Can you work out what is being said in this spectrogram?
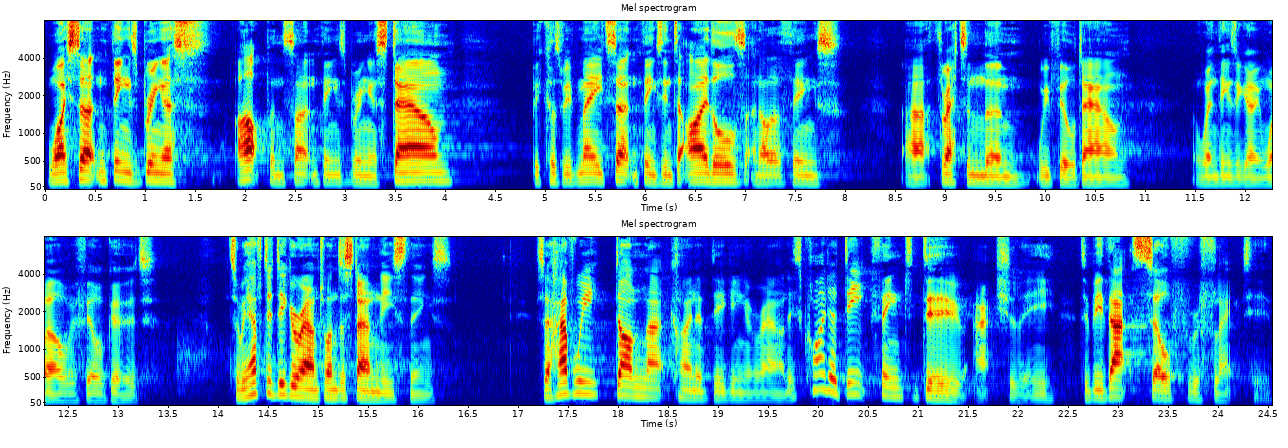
why certain things bring us up and certain things bring us down because we've made certain things into idols and other things uh, threaten them, we feel down. And when things are going well, we feel good. So we have to dig around to understand these things. So, have we done that kind of digging around? It's quite a deep thing to do, actually, to be that self reflective.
